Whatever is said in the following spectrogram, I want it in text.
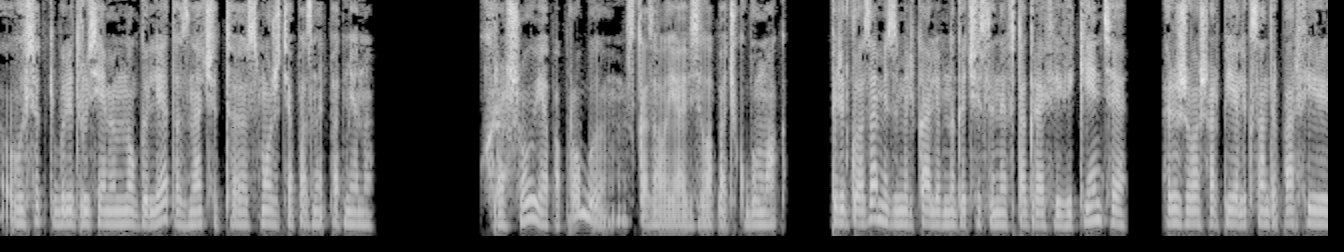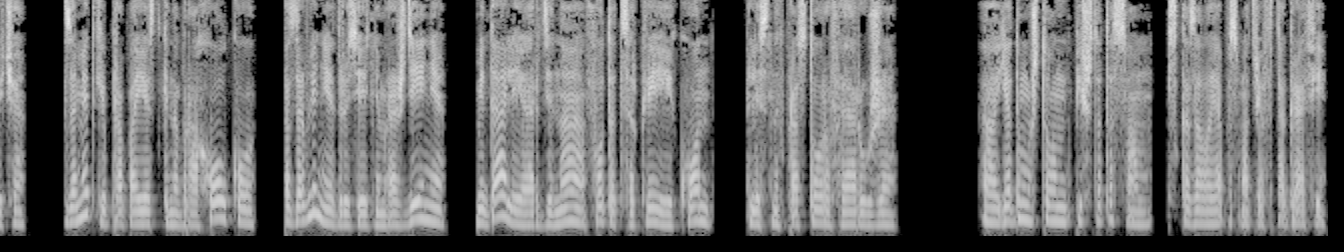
Вы все-таки были друзьями много лет, а значит, э, сможете опознать подмену». «Хорошо, я попробую», — сказала я и взяла пачку бумаг. Перед глазами замелькали многочисленные фотографии Викентия, рыжего шарпи Александра Порфирьевича, заметки про поездки на барахолку, поздравления друзей с днем рождения, медали и ордена, фото церквей и икон, лесных просторов и оружия. «А «Я думаю, что он пишет это сам», — сказала я, посмотрев фотографии,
